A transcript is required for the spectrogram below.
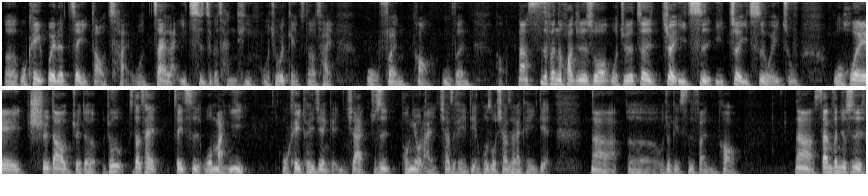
呃我可以为了这一道菜，我再来一次这个餐厅，我就会给这道菜五分，好，五分。好，那四分的话就是说，我觉得这这一次以这一次为主，我会吃到觉得就这道菜这一次我满意，我可以推荐给你下，就是朋友来下次可以点，或者我下次来可以点，那呃我就给四分。好，那三分就是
